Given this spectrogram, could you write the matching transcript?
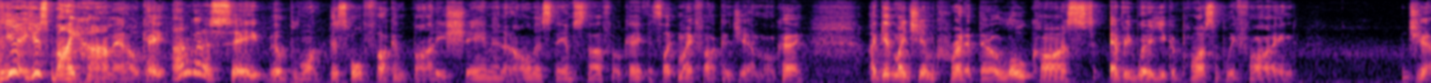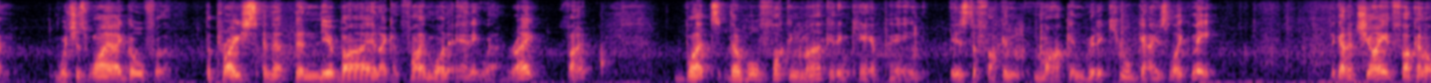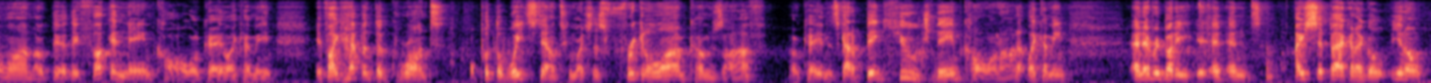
Uh, here, here's my comment, okay? I'm gonna say real blunt. This whole fucking body shaming and all this damn stuff, okay? It's like my fucking gym, okay? I give my gym credit. They're low cost, everywhere you could possibly find gym, which is why I go for them. The price and that they're nearby and I can find one anywhere, right? Fine. But their whole fucking marketing campaign is to fucking mock and ridicule guys like me. They got a giant fucking alarm out there. They fucking name call, okay? Like, I mean, if I happen to grunt or put the weights down too much, this freaking alarm comes off, okay? And it's got a big, huge name calling on it. Like, I mean, and everybody, and, and I sit back and I go, you know,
